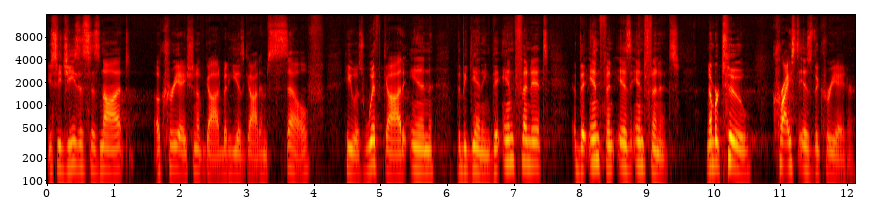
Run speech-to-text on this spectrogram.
You see, Jesus is not a creation of God, but he is God himself. He was with God in the beginning. The infinite, the infant is infinite. Number two, Christ is the creator.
